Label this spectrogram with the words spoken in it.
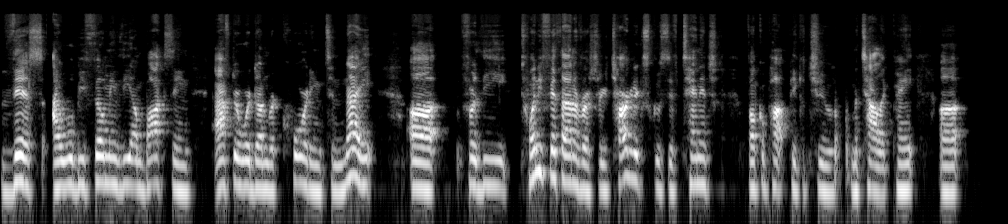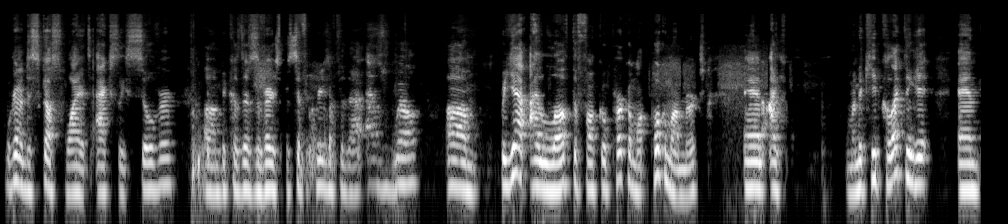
this. I will be filming the unboxing after we're done recording tonight uh, for the 25th anniversary Target exclusive 10 inch Funko Pop Pikachu metallic paint. Uh, we're going to discuss why it's actually silver um, because there's a very specific reason for that as well. Um, but yeah, I love the Funko Pokemon, Pokemon merch, and I, I'm going to keep collecting it. And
